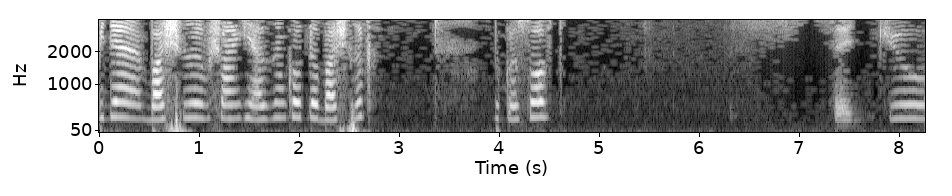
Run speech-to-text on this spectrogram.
Bir de başlığı şu anki yazdığım kodla başlık Microsoft Security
